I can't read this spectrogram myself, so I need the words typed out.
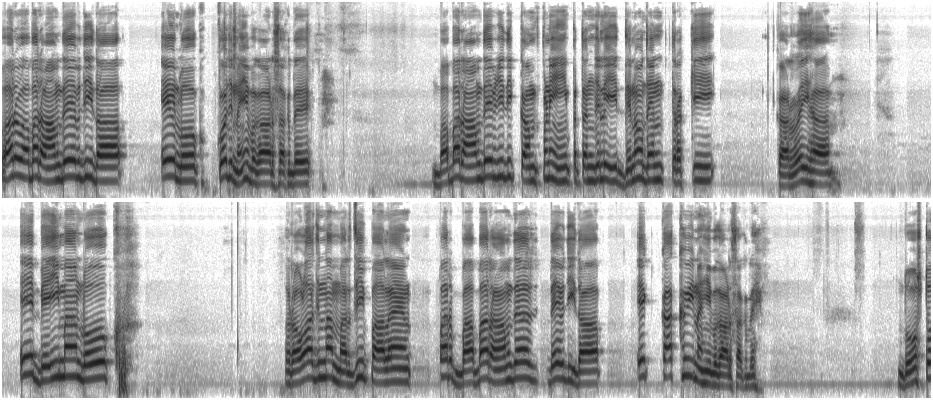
ਪਰ ਬਾਬਾ ਰਾਮਦੇਵ ਜੀ ਦਾ ਇਹ ਲੋਕ ਕੁਝ ਨਹੀਂ ਵਿਗਾੜ ਸਕਦੇ। ਬਾਬਾ ਰਾਮਦੇਵ ਜੀ ਦੀ ਕੰਪਨੀ ਪਤੰਜਲੀ ਦਿਨੋਂ ਦਿਨ ਤਰੱਕੀ ਕਰ ਰਹੀ ਹੈ। ਇਹ ਬੇਈਮਾਨ ਲੋਕ ਰੌਲਾ ਜਿੰਨਾ ਮਰਜ਼ੀ ਪਾ ਲੈਣ ਪਰ ਬਾਬਾ ਰਾਮਦੇਵ ਦੇਵ ਜੀ ਦਾ ਇਹ ਕੱਖ ਵੀ ਨਹੀਂ ਵਿਗਾੜ ਸਕਦੇ। ਦੋਸਤੋ,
